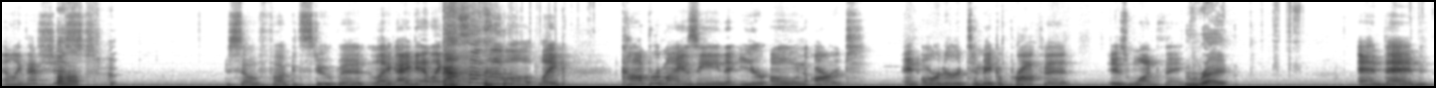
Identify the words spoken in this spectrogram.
And like, that's just Uh-huh. so fucking stupid. Like I get like at some level like compromising your own art in order to make a profit is one thing. Right. And then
